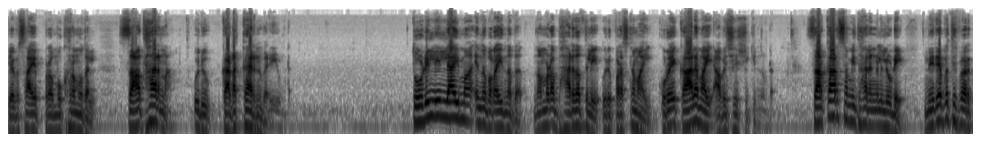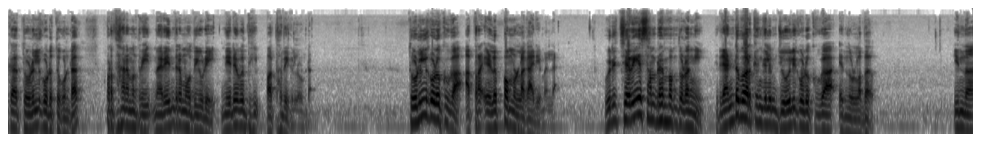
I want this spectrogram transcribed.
വ്യവസായ പ്രമുഖർ മുതൽ സാധാരണ ഒരു കടക്കാരൻ വരെയുണ്ട്. തൊഴിലില്ലായ്മ എന്ന് പറയുന്നത് നമ്മുടെ ഭാരതത്തിലെ ഒരു പ്രശ്നമായി കുറേ കാലമായി അവശേഷിക്കുന്നുണ്ട്. സർക്കാർ സംവിധാനങ്ങളിലൂടെ നിരവധി പേർക്ക് തൊഴിൽ കൊടുത്തുകൊണ്ട് പ്രധാനമന്ത്രി നരേന്ദ്രമോദിയുടെ നിരവധി പദ്ധതികളുണ്ട്. തൊഴിൽ കൊടുക്കുക അത്ര എളുപ്പമുള്ള കാര്യമല്ല. ഒരു ചെറിയ സംരംഭം തുടങ്ങി രണ്ടു പേർക്കെങ്കിലും ജോലി കൊടുക്കുക എന്നുള്ളത് ഇന്ന്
